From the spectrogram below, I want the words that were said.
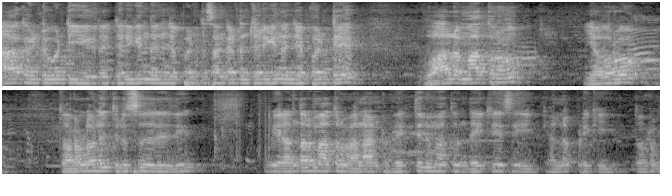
నాకు అటువంటి జరిగిందని చెప్పంటే సంఘటన జరిగిందని చెప్పంటే వాళ్ళ మాత్రం ఎవరో త్వరలోనే తెలుస్తుంది ఇది. మీరందరూ మాత్రం అలాంటి వ్యక్తిని మాత్రం దయచేసి ఎల్లప్పటికీ దూరం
